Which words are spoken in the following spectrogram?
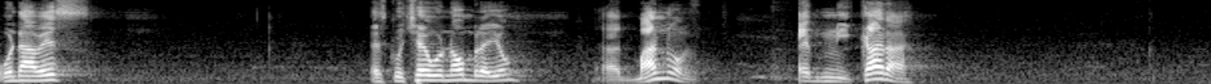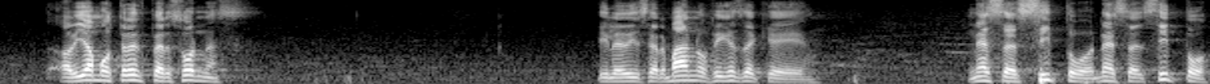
Una vez escuché un hombre yo, hermano, en mi cara. Habíamos tres personas. Y le dice, hermano, fíjese que necesito, necesito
